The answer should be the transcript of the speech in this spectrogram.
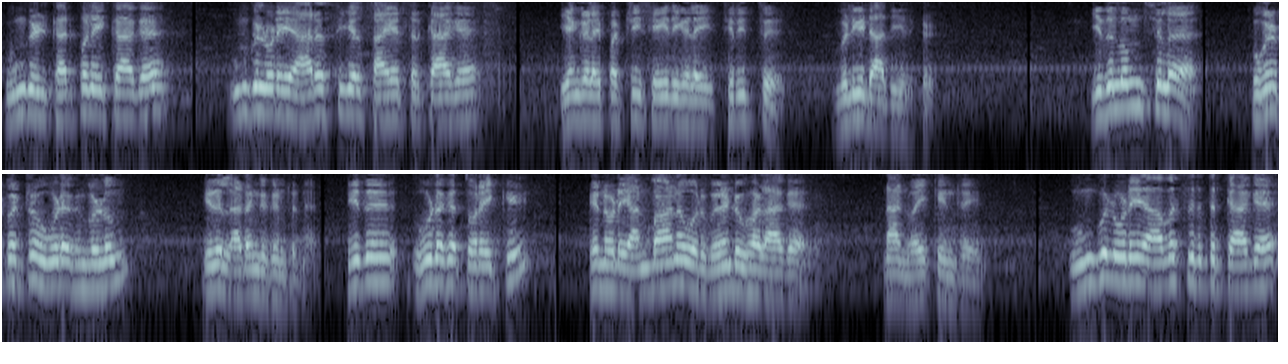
உங்கள் கற்பனைக்காக உங்களுடைய அரசியல் சாயத்திற்காக எங்களை பற்றி செய்திகளை திரித்து வெளியிடாதீர்கள். இதிலும் சில புகழ்பெற்ற ஊடகங்களும் இதில் அடங்குகின்றன. இது ஊடகத்துறைக்கு என்னுடைய அன்பான ஒரு வேண்டுகோளாக நான் வைக்கின்றேன். உங்களுடைய அவசரத்திற்காக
